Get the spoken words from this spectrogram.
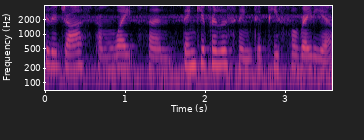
I'm Guru Joss from White Sun. Thank you for listening to Peaceful Radio.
